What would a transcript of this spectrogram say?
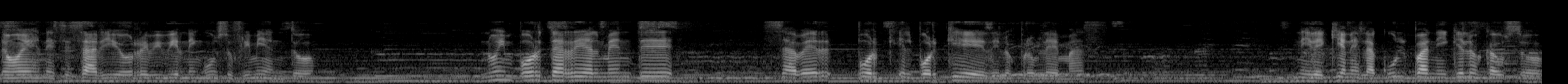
No es necesario revivir ningún sufrimiento. No importa realmente saber el porqué de los problemas, ni de quién es la culpa, ni qué los causó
